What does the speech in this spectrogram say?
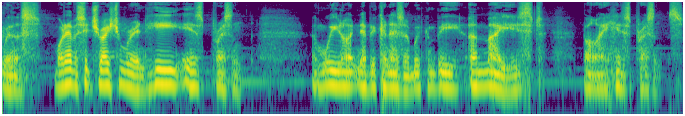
with us. Whatever situation we're in, He is present. And we, like Nebuchadnezzar, we can be amazed by His presence.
